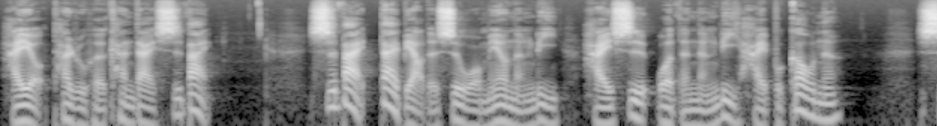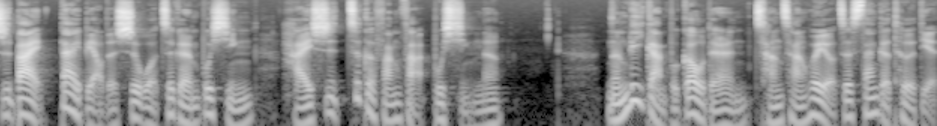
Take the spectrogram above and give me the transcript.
还有他如何看待失败。失败代表的是我没有能力，还是我的能力还不够呢？失败代表的是我这个人不行，还是这个方法不行呢？能力感不够的人常常会有这三个特点：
